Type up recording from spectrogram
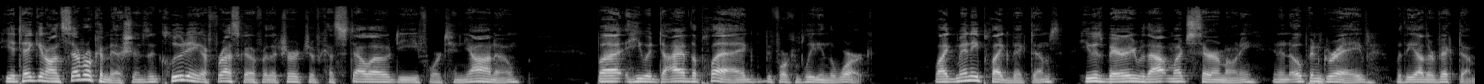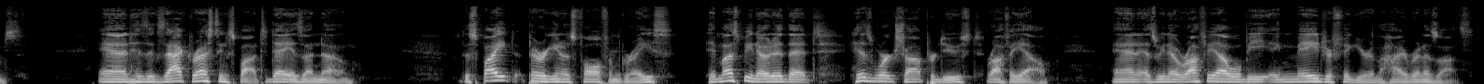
He had taken on several commissions, including a fresco for the church of Castello di Fortignano, but he would die of the plague before completing the work. Like many plague victims, he was buried without much ceremony in an open grave with the other victims, and his exact resting spot today is unknown. Despite Perugino's fall from grace, it must be noted that his workshop produced Raphael. And as we know, Raphael will be a major figure in the High Renaissance.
